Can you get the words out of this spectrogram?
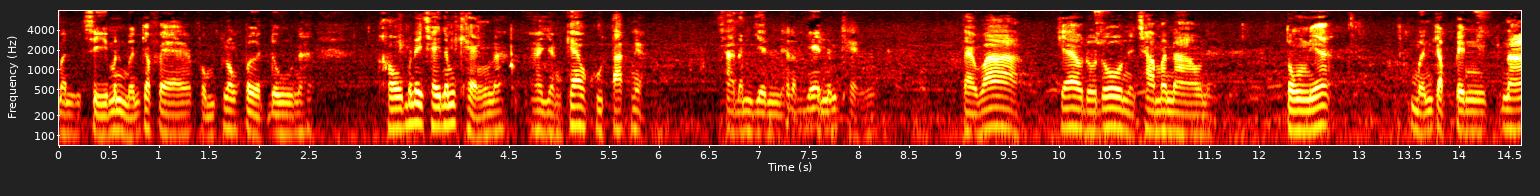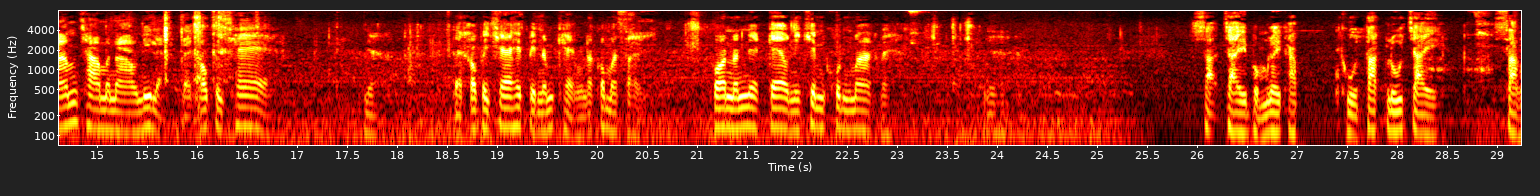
มันสีมันเหมือนกาแฟ ผมลองเปิดดูนะฮะ เขาไม่ได้ใช้น้ำแข็งนะอ่าอย่างแก้วคูตักเนี่ย ชาดำเย็นเนี่ยชาดำเย็นน้ำแข็ง แต่ว่าแก้วโดโดเนี่ยชามะนาวเนี่ย ตรงเนี้ยเหมือนกับเป็นน้ำชามะนาวนี่แหละ แต่เขาไปแช่ เนี่ย แต่เขาไปแช่ให้เป็นน้ำแข็งแล้วก็มาใส่ เพราะฉะนั้นเนี่ยแก้วนี้เข้มข้นมากเลยเนี่ยฮะสะใจผมเลยครับถูตักรู้ใจ สั่ง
